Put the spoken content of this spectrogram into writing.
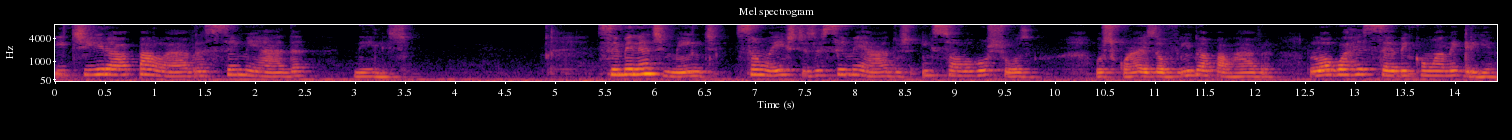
e tira a palavra semeada neles. Semelhantemente, são estes os semeados em solo rochoso, os quais, ouvindo a palavra, logo a recebem com alegria.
